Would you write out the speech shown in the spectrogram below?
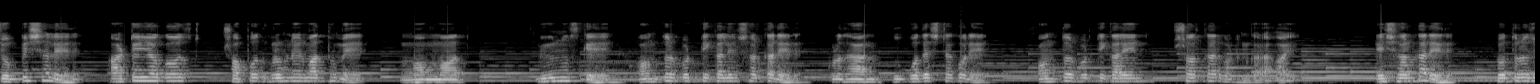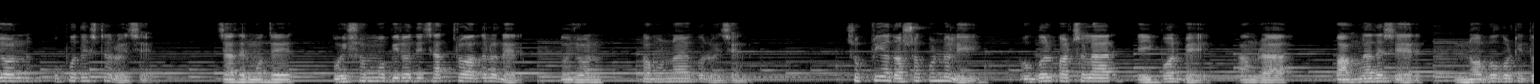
চব্বিশ সালের আটই আগস্ট শপথ গ্রহণের মাধ্যমে মোহাম্মদ ইউনূসকে অন্তর্বর্তীকালীন সরকারের প্রধান উপদেষ্টা করে অন্তর্বর্তীকালীন সরকার গঠন করা হয়। এই সরকারের সতেরো জন উপদেষ্টা রয়েছে, যাদের মধ্যে বৈষম্য বিরোধী ছাত্র আন্দোলনের দুজন সমন্বয়কও রয়েছেন। সুপ্রিয় দর্শক মণ্ডলী, ভূগোল পাঠশালার এই পর্বে আমরা বাংলাদেশের নবগঠিত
